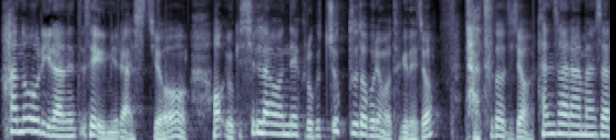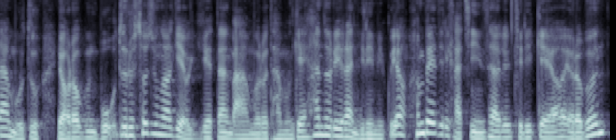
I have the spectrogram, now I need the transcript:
한올이라는 뜻의 의미를 아시죠? 어, 여기 실 나왔네. 그러고 쭉 뜯어버리면 어떻게 되죠? 다 뜯어지죠? 한 사람 한 사람 모두 여러분 모두를 소중하게 여기겠다는 마음으로 담은 게 한올이란 이름이고요. 선배들이 같이 인사를 드릴게요. 여러분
